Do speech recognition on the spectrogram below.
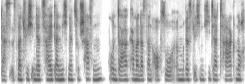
Das ist natürlich in der Zeit dann nicht mehr zu schaffen. Und da kann man das dann auch so im restlichen Kita-Tag noch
